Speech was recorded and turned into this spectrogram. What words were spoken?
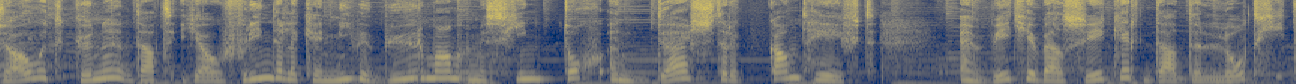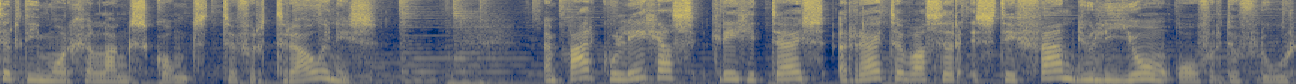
Zou het kunnen dat jouw vriendelijke nieuwe buurman misschien toch een duistere kant heeft? En weet je wel zeker dat de loodgieter die morgen langskomt te vertrouwen is? Een paar collega's kregen thuis ruitenwasser Stéphane Dulion over de vloer.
